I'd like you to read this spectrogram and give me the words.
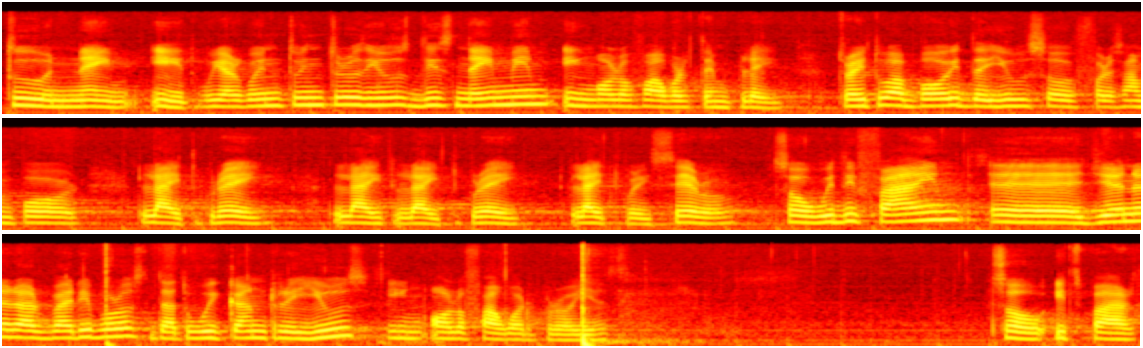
to name it. We are going to introduce this naming in all of our templates. Try to avoid the use of, for example, light gray, light light gray, light gray zero. So we define uh, general variables that we can reuse in all of our projects. So it's part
